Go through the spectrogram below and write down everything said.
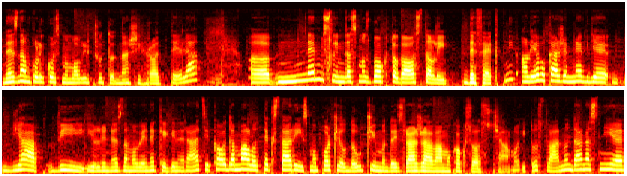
ne znam koliko smo mogli čuti od naših roditelja, Eh, ne mislim da smo zbog toga ostali defektni, ali evo kažem negdje ja, vi ili ne znam ove neke generacije kao da malo tek stariji smo počeli da učimo da izražavamo kako se osjećamo i to stvarno danas nije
